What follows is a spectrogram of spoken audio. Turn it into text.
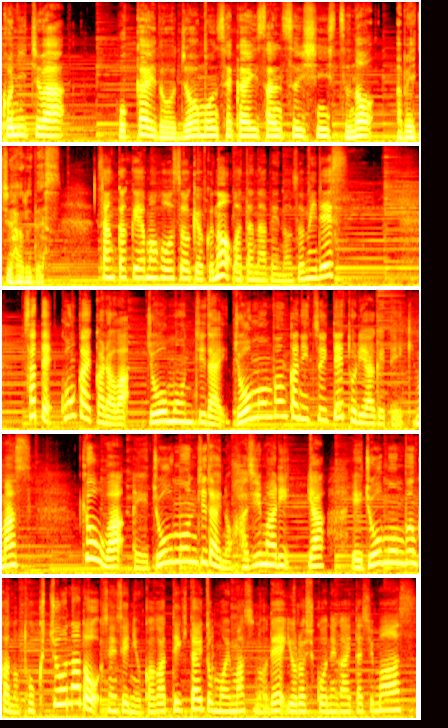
こんにちは。北海道縄文世界遺産推進室の安倍千春です。三角山放送局の渡辺望です。さて今回からは縄文時代縄文文化について取り上げていきます。今日は、えー、縄文時代の始まりや、えー、縄文文化の特徴など先生に伺っていきたいと思いますのでよろしくお願いいたします。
